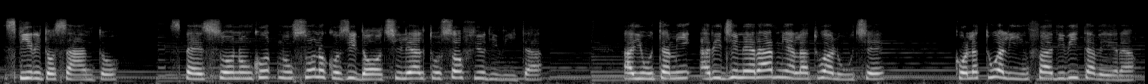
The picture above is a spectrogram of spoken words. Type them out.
Spirito Santo, spesso non, co- non sono così docile al tuo soffio di vita. Aiutami a rigenerarmi alla tua luce con la tua linfa di vita vera.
